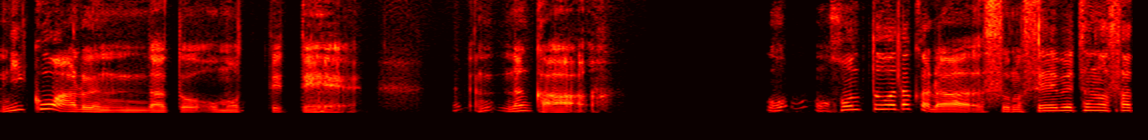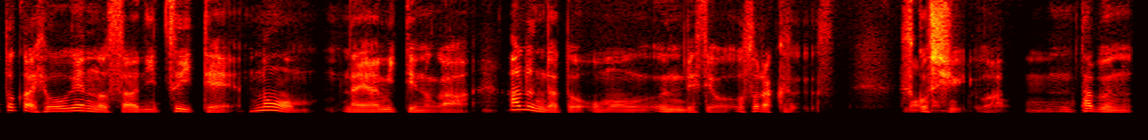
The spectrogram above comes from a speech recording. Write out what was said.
2個あるんだと思ってて、んなんか、お、本当はだから、その性別の差とか表現の差についての悩みっていうのがあるんだと思うんですよ。おそらく少しは。まあまあまあまあうん多分、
